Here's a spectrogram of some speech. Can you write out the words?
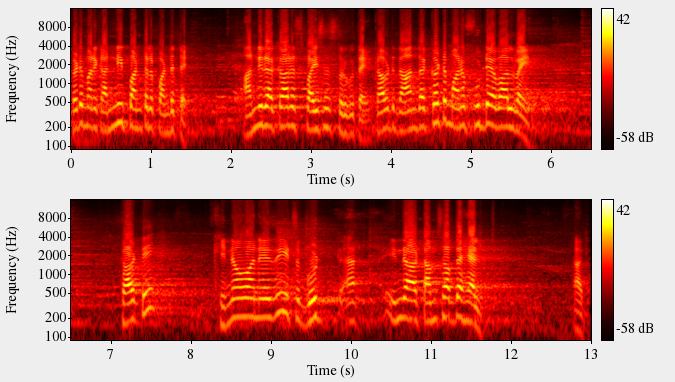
కాబట్టి మనకి అన్ని పంటలు పండుతాయి. అన్ని రకాల స్పైసెస్ దొరుకుతాయి. కాబట్టి దాని తగ్గట్టు మన ఫుడ్ ఎవాల్వ్ అయింది. కాబట్టి కినో అనేది it's good in the terms of the health అది.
